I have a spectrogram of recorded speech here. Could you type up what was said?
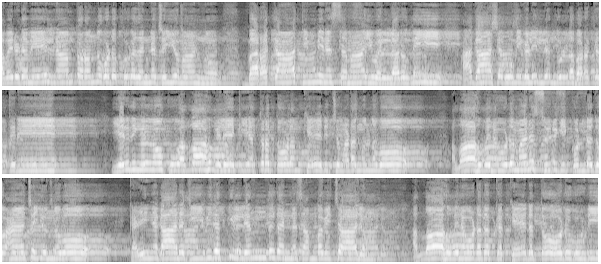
അവരുടെ മേൽ നാം തുറന്നു കൊടുക്കുക തന്നെ ചെയ്യുമായിരുന്നു വൽ അർദി ആകാശഭൂമികളിൽ നിന്നുള്ള ബറക്കത്തിനെ. ഇനി നിങ്ങൾ നോക്കൂ അള്ളാഹുവിലേക്ക് എത്രത്തോളം ഖേദിച്ചു മടങ്ങുന്നുവോ അള്ളാഹുവിനോട് മനസ്സുരുകിക്കൊണ്ട് ദുആ ചെയ്യുന്നുവോ. കഴിഞ്ഞ കാല ജീവിതത്തിൽ എന്ത് തന്നെ സംഭവിച്ചാലും അള്ളാഹുവിനോടതൊക്കെ ഖേദത്തോടുകൂടി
